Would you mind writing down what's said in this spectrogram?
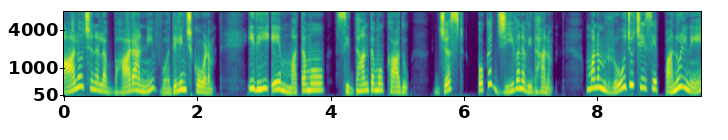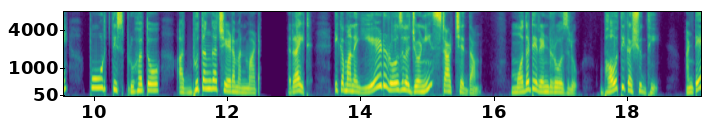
ఆలోచనల భారాన్ని వదిలించుకోవడం. ఇది ఏ మతమో సిద్ధాంతమో కాదు. జస్ట్ ఒక జీవన విధానం. మనం రోజు చేసే పనుల్నే పూర్తి స్పృహతో అద్భుతంగా చేయడమన్నమాట. రైట్ ఇక మన ఏడు రోజుల జర్నీ స్టార్ట్ చేద్దాం. మొదటి రెండు రోజులు భౌతిక శుద్ధి అంటే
